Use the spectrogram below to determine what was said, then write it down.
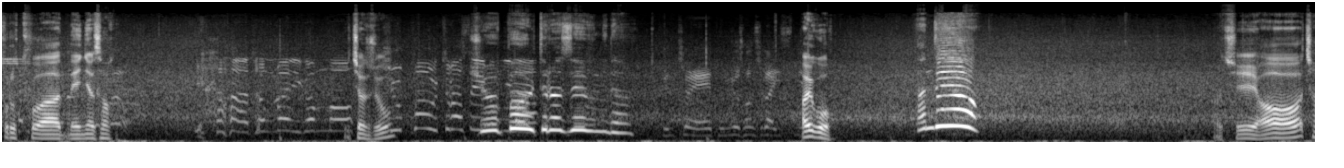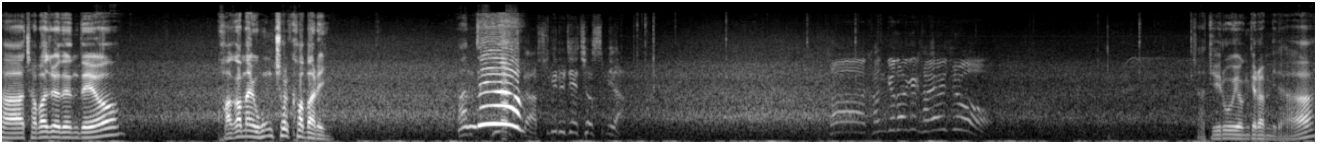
쿠르투아, 내 녀석. 이천수. 슈퍼 울트라 세이브입니다. 아이고. 안 돼요! 그렇지. 어, 자, 잡아줘야 되는데요. 과감하게 홍철 커버링. 안 돼요! 자, 수비를 제쳤습니다. 자 간결하게 가야죠. 자 뒤로 연결합니다.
